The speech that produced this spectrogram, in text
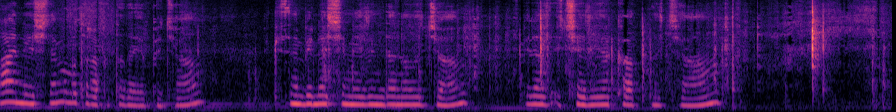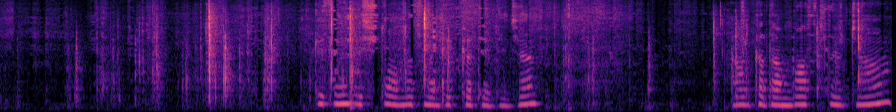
Aynı işlemi bu tarafta da yapacağım. İkisini birleşim yerinden alacağım. Biraz içeriye katlayacağım. İkisinin eşit olmasına dikkat edeceğim. Arkadan bastıracağım.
